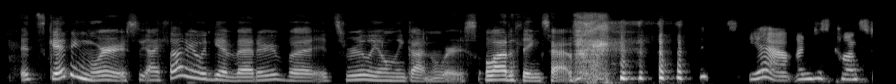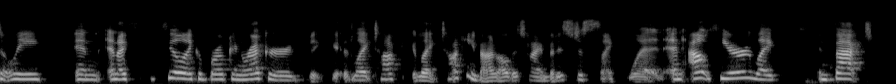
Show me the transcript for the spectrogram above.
it's getting worse. I thought it would get better, but it's really only gotten worse. A lot of things have. yeah, I'm just constantly and and I feel like a broken record, like talk like talking about it all the time. But it's just like what? And out here, like in fact,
